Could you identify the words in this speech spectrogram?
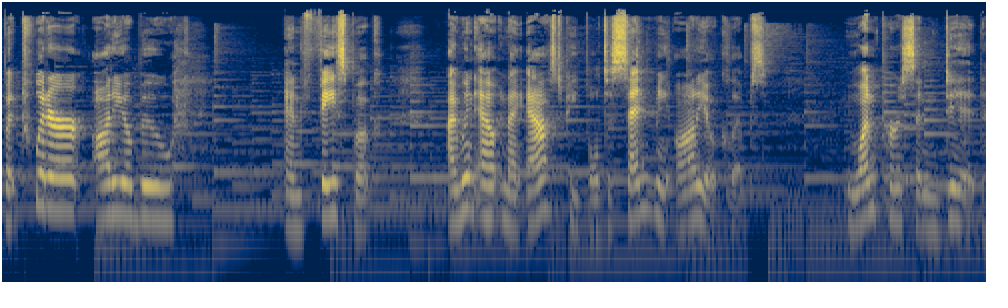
But Twitter, Audioboo, and Facebook I went out and I asked people to send me audio clips. One person did,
